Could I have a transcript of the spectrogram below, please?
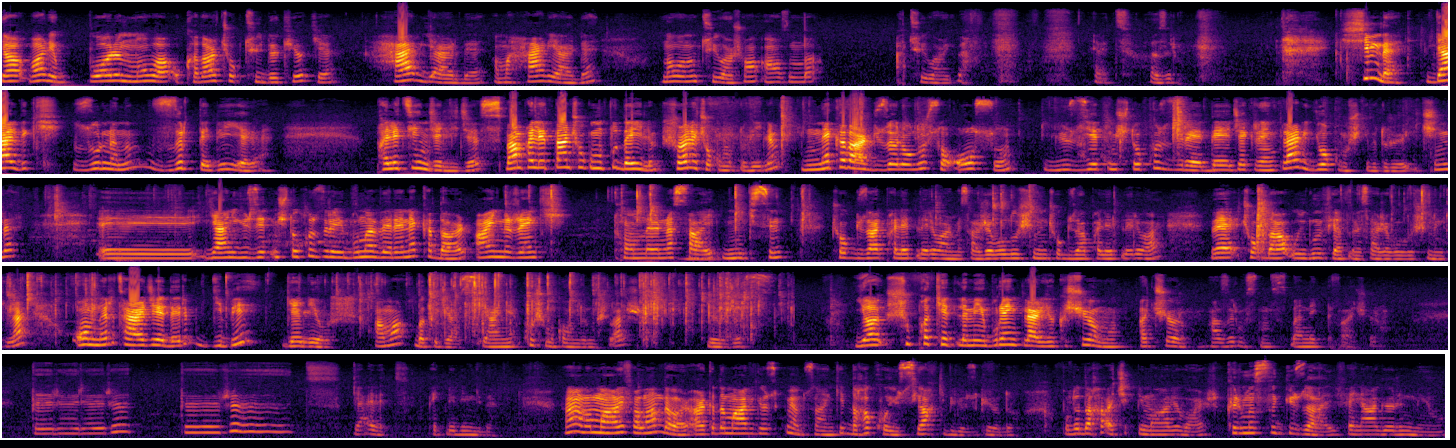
Ya var ya bu ara Nova o kadar çok tüy döküyor ki her yerde ama her yerde Nova'nın tüyü var. Şu an ağzımda ah, tüy var gibi. evet hazırım. Şimdi geldik Zurna'nın zırt dediği yere paleti inceleyeceğiz. Ben paletten çok umutlu değilim. Şöyle çok umutlu değilim. Ne kadar güzel olursa olsun 179 liraya değecek renkler yokmuş gibi duruyor içinde. Ee, yani 179 lirayı buna verene kadar aynı renk tonlarına sahip NYX'in çok güzel paletleri var. Mesela Revolution'ın çok güzel paletleri var. Ve çok daha uygun fiyatlı mesela Revolution'ınkiler. Onları tercih ederim gibi geliyor. Ama bakacağız. Yani kuş mu kondurmuşlar? Göreceğiz. Ya şu paketlemeye bu renkler yakışıyor mu? Açıyorum. Hazır mısınız? Ben de ilk defa açıyorum. Ya evet. Beklediğim gibi. Ha ama mavi falan da var. Arkada mavi gözükmüyordu sanki. Daha koyu siyah gibi gözüküyordu. Burada daha açık bir mavi var. Kırmızısı güzel. Fena görünmüyor.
